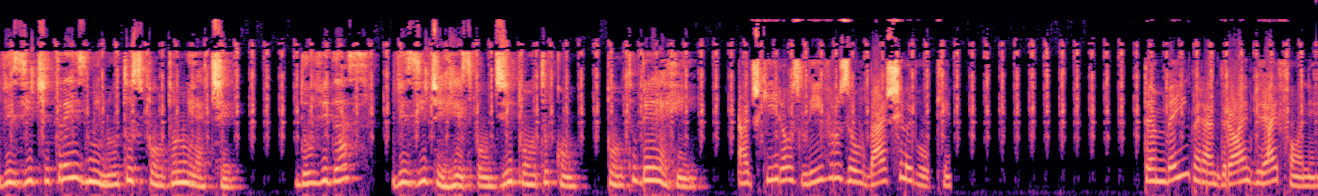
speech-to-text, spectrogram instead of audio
Visite 3minutos.net. Dúvidas? Visite respondi.com.br. Adquira os livros ou baixe o e-book. Também para Android e iPhone.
